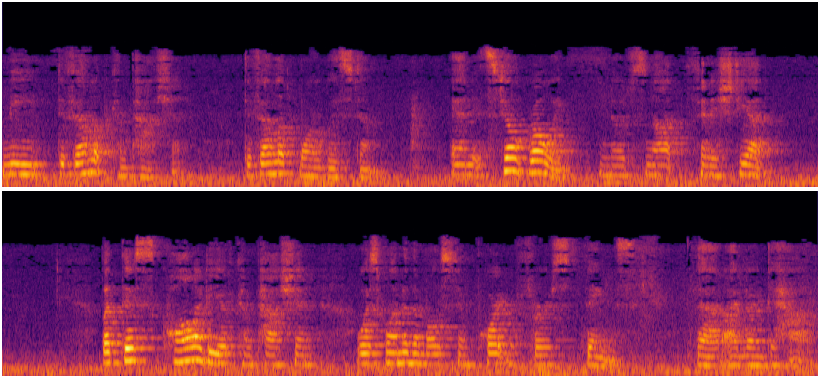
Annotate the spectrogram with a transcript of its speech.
me develop compassion, develop more wisdom. And it's still growing, you know, it's not finished yet. But this quality of compassion was one of the most important first things that I learned to have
